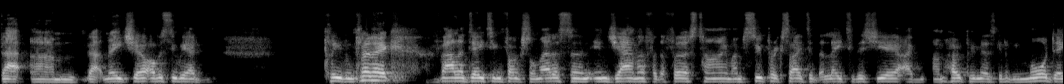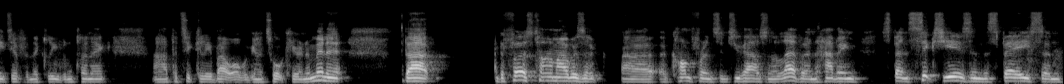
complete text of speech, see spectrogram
that, um, that nature. Obviously, we had Cleveland Clinic validating functional medicine in JAMA for the first time. I'm super excited that later this year, I'm, I'm hoping there's going to be more data from the Cleveland Clinic, uh, particularly about what we're going to talk here in a minute. That the first time I was at a, uh, a, conference in 2011, having spent six years in the space and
